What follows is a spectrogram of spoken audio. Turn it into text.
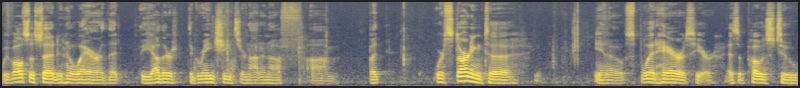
We've also said in Hilaire that the other, the green sheets are not enough. Um, But we're starting to, you know, split hairs here as opposed to,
